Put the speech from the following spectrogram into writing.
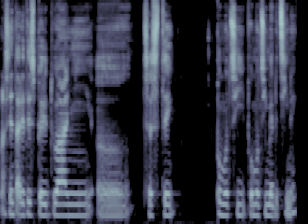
vlastně tady ty spirituální uh, cesty pomocí, pomocí medicíny.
